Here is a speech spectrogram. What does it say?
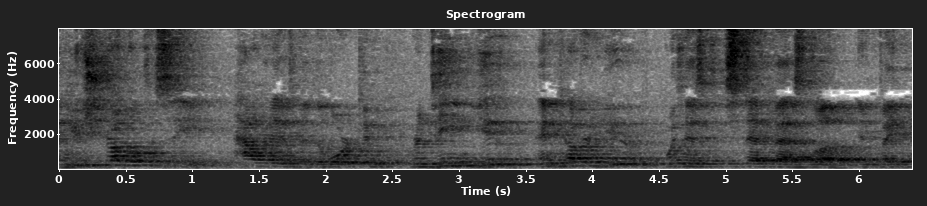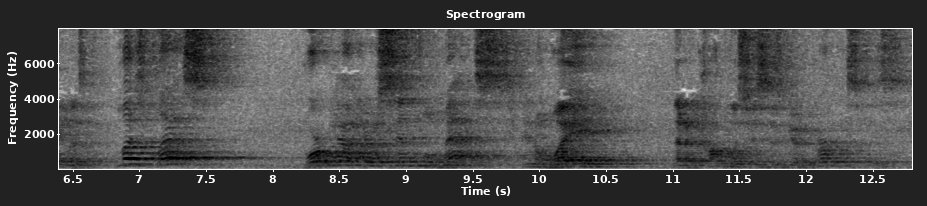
and you struggle to see how it is that the Lord can redeem you and cover you with His steadfast love and faithfulness, much less work out your sinful mess in a way that accomplishes His good purposes.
